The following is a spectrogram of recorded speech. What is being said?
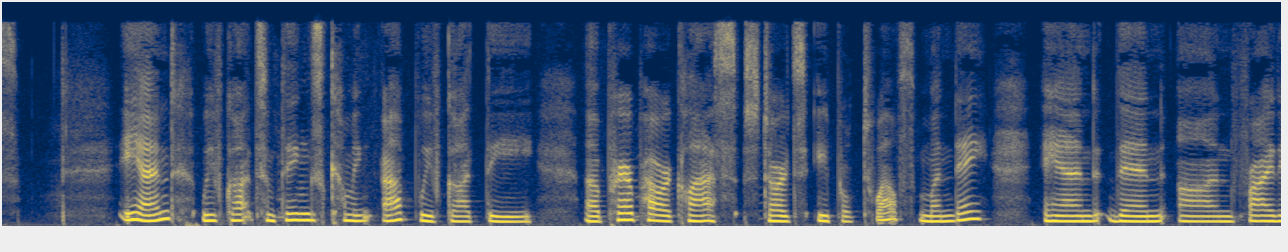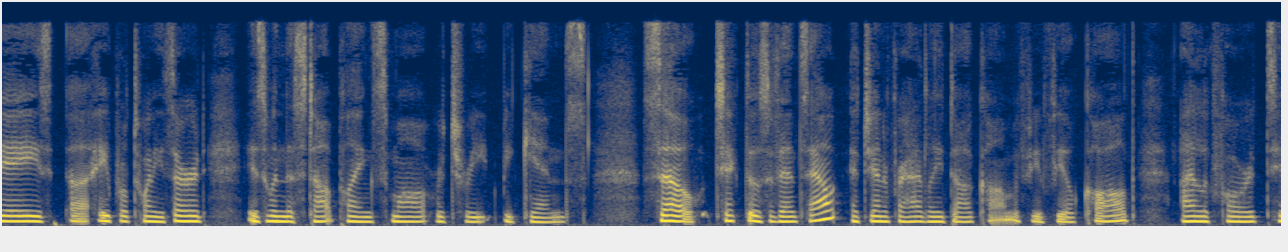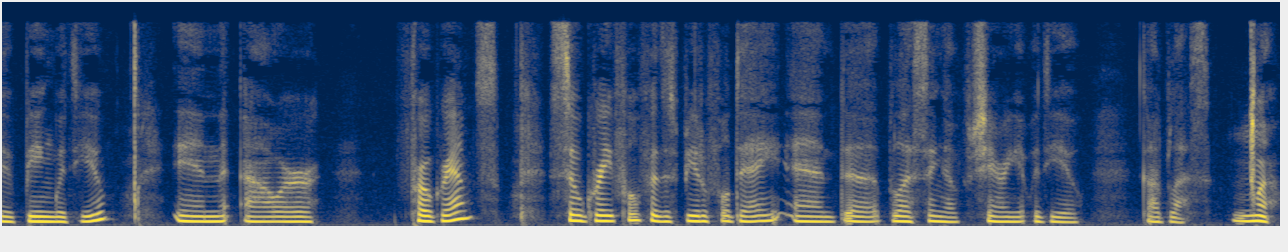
And we've got some things coming up. We've got the uh, prayer power class starts April 12th, Monday. And then on Fridays, uh, April 23rd, is when the Stop Playing Small retreat begins. So check those events out at jenniferhadley.com if you feel called. I look forward to being with you in our programs so grateful for this beautiful day and the blessing of sharing it with you. God bless. Mwah.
